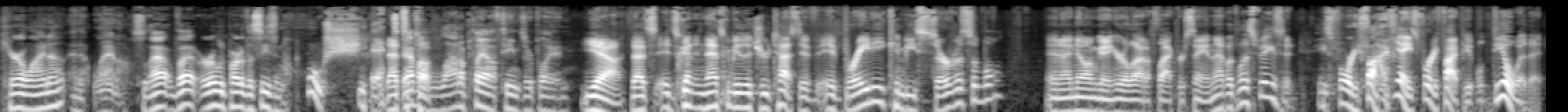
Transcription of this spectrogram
Carolina, and Atlanta. So that that early part of the season, oh shit, That's They a have a lot of playoff teams they're playing. Yeah, that's it's gonna and that's gonna be the true test. If if Brady can be serviceable, and I know I'm gonna hear a lot of flack for saying that, but let's face it, he's forty five. yeah, he's 45. People deal with it.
